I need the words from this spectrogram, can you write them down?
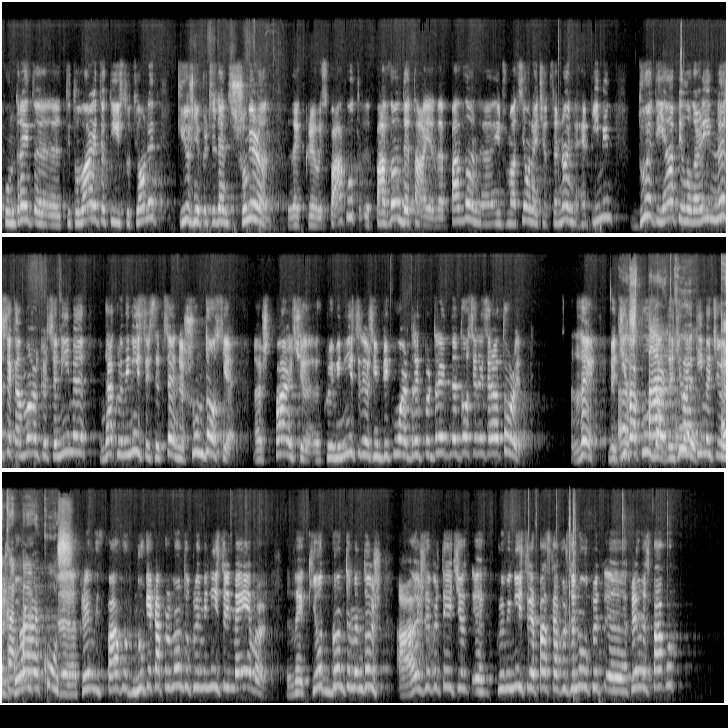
Kundrejt titullarit të këtij institucioni, ky është një precedent shumë i rëndë dhe kreu i SPAK-ut, pa dhënë detaje dhe pa dhënë informacione që cenojnë hetimin, duhet të japi llogari nëse ka marrë kërcënime nga kryeministri, sepse në shumë dosje është parë që kryeministri është implikuar drejtpërdrejt në dosjen e inceneratorit. Dhe me gjitha akuzat, me gjitha hetimet që është bërë, kreu i SPAK-ut nuk e ka përmendur kryeministrin me emër. Dhe kjo të bën të mendosh, a është e vërtetë që kryeministri e paska kërcënu kreun e SPAK-ut?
